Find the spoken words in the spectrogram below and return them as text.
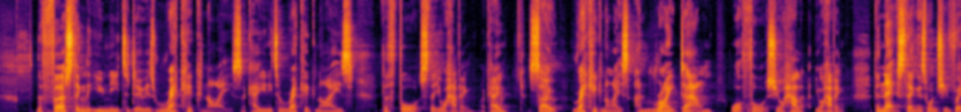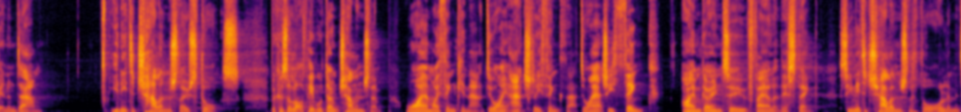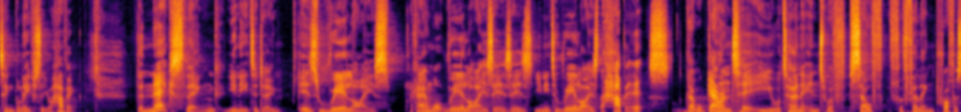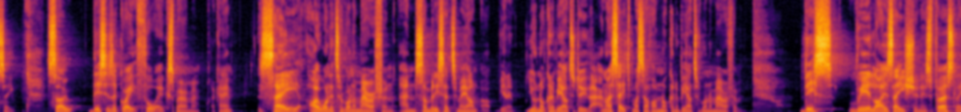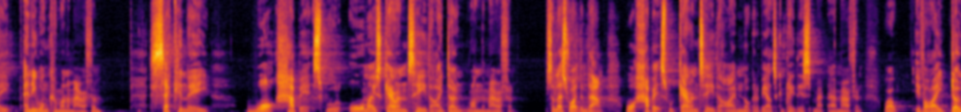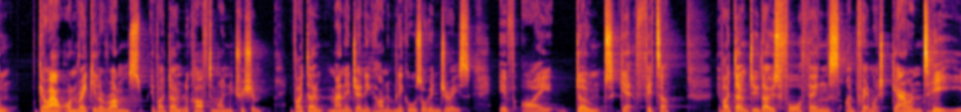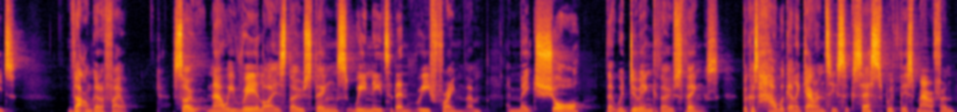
the first thing that you need to do is recognize, okay? You need to recognize the thoughts that you're having, okay? So recognize and write down what thoughts you're, ha- you're having. The next thing is once you've written them down, you need to challenge those thoughts because a lot of people don't challenge them. Why am I thinking that? Do I actually think that? Do I actually think I am going to fail at this thing? So you need to challenge the thought or limiting beliefs that you're having. The next thing you need to do is realize Okay, and what realize is is you need to realize the habits that will guarantee you will turn it into a self fulfilling prophecy. So this is a great thought experiment. Okay, say I wanted to run a marathon, and somebody said to me, "I'm, you know, you're not going to be able to do that," and I say to myself, "I'm not going to be able to run a marathon." This realization is firstly, anyone can run a marathon. Secondly, what habits will almost guarantee that I don't run the marathon? So let's write them down. What habits will guarantee that I'm not going to be able to complete this ma- uh, marathon? Well, if I don't go out on regular runs, if I don't look after my nutrition, if I don't manage any kind of niggles or injuries, if I don't get fitter, if I don't do those four things, I'm pretty much guaranteed that I'm going to fail. So now we realize those things, we need to then reframe them and make sure that we're doing those things. Because how we're going to guarantee success with this marathon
